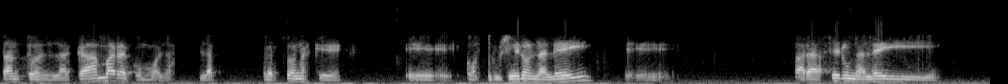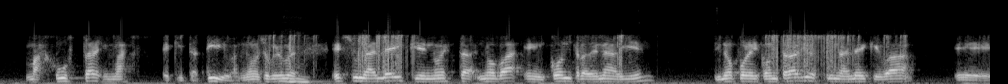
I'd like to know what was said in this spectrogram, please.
tanto en la Cámara como las, las personas que construyeron la ley para hacer una ley más justa y más equitativa, ¿no? Yo creo que es una ley que no está no va en contra de nadie, sino por el contrario es una ley que va eh,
